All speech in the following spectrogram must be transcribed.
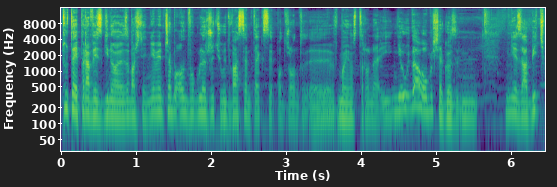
Tutaj prawie zginąłem, zobaczcie, nie wiem czemu on w ogóle rzucił dwa semteksy pod rząd e, w moją stronę i nie udało mu się go m, mnie zabić.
